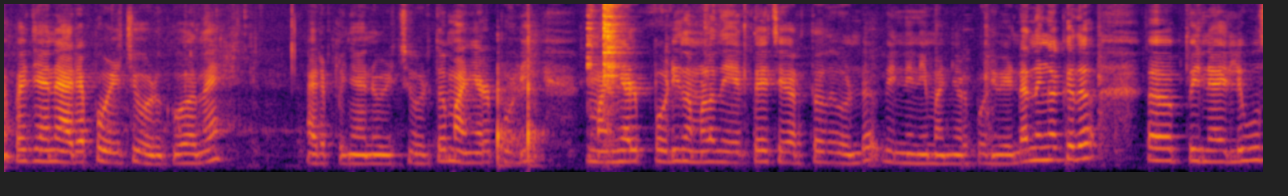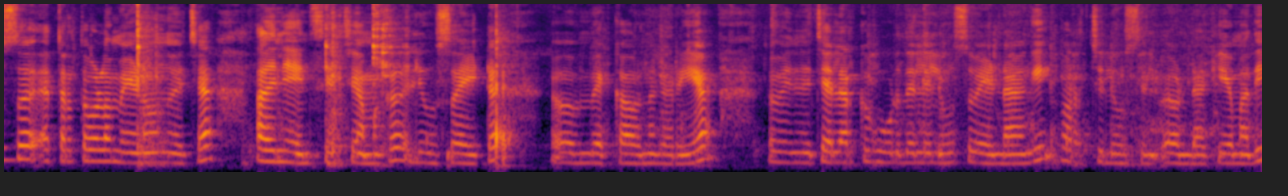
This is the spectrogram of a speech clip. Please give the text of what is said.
അപ്പം ഞാൻ അരപ്പ് ഒഴിച്ചു കൊടുക്കുവാന്നേ. അരപ്പ് ഞാൻ ഒഴിച്ചു കൊടുത്തു. മഞ്ഞൾപ്പൊടി മഞ്ഞൾപ്പൊടി നമ്മൾ നേരത്തെ ചേർത്തത് കൊണ്ട് പിന്നെ ഇനി മഞ്ഞൾപ്പൊടി വേണ്ട. നിങ്ങൾക്കിത് പിന്നെ ലൂസ് എത്രത്തോളം വേണമെന്ന് വെച്ചാൽ അതിന്റെ അനുസരിച്ച് നമുക്ക് ലൂസായിട്ട് വെക്കാവുന്ന കറിയാണ് പിന്നെ ചിലർക്ക് കൂടുതൽ ലൂസ് വേണ്ടെങ്കിൽ കുറച്ച് ലൂസിൽ ഉണ്ടാക്കിയാൽ മതി.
